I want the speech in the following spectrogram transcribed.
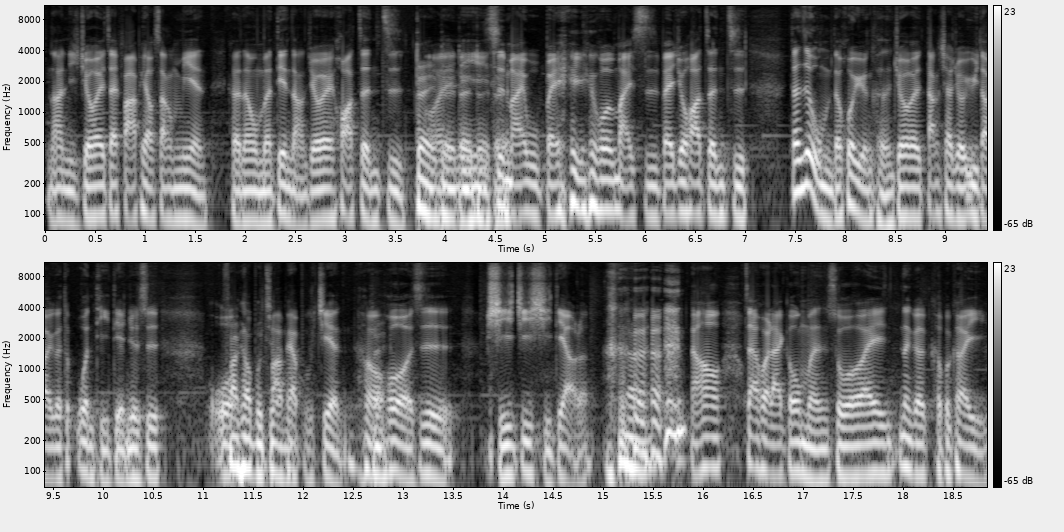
那你就会在发票上面，可能我们店长就会画正字。对，你一次买五杯 或者买十杯就画正字。但是我们的会员可能就会当下就遇到一个问题点，就是我发票不见，发票不见，或者是。洗衣机洗掉了，嗯、然后再回来跟我们说，哎、欸，那个可不可以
